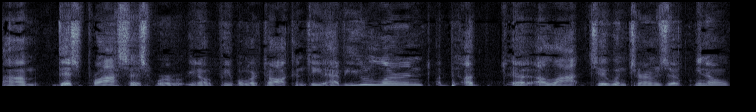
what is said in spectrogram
Um, this process where you know people are talking to you, have you learned a, a, a lot too in terms of you know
